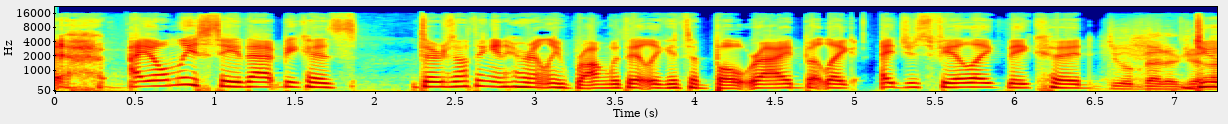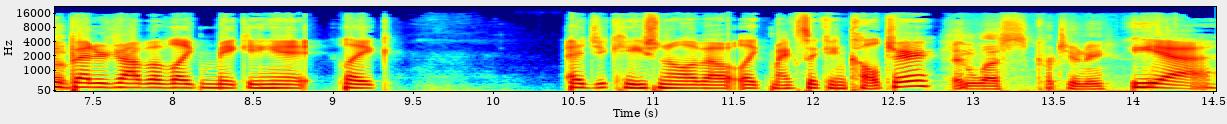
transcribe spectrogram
I only say that because there's nothing inherently wrong with it. Like it's a boat ride, but like I just feel like they could Do a better job. do a better job of like making it like educational about like Mexican culture. and less cartoony. Yeah.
